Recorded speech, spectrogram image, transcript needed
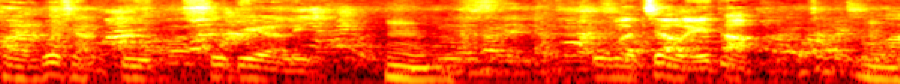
很不想第吃第二粒，嗯我叫了一大盘。嗯。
